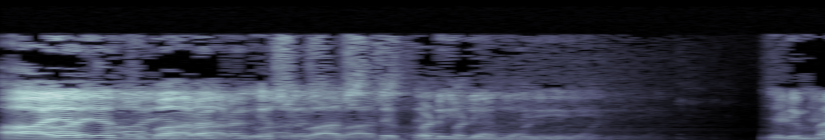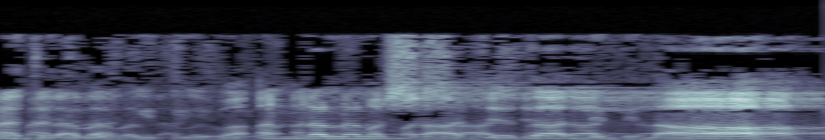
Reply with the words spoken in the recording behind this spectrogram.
آیت مبارک اس واسطے پڑھی جاندی جڑی میں تلاوت کی تھی وان المساجد للہ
